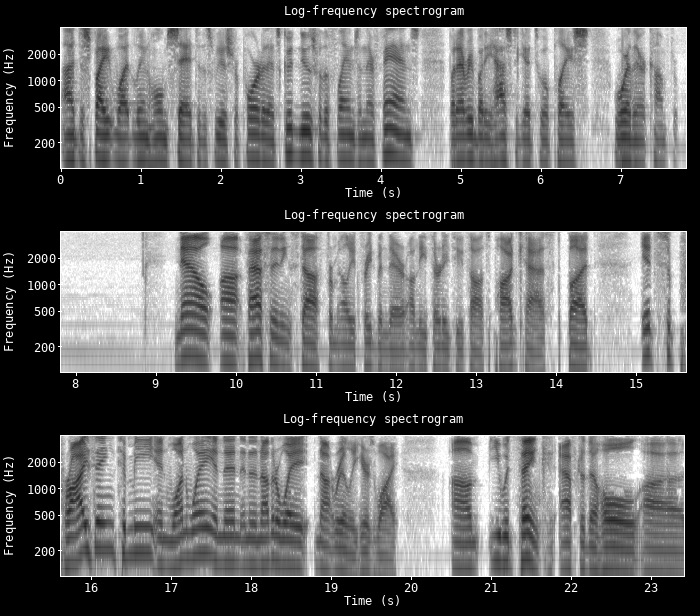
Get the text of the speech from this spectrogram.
Uh, despite what Lindholm said to the Swedish reporter, that's good news for the Flames and their fans, but everybody has to get to a place where they're comfortable. Now, uh, fascinating stuff from Elliotte Friedman there on the 32 Thoughts podcast, but it's surprising to me in one way, and then in another way, not really. Here's why. Um, you would think after the whole uh,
